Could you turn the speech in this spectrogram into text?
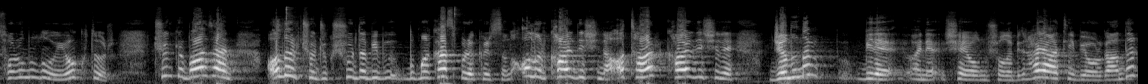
sorumluluğu yoktur. Çünkü bazen alır çocuk şurada bir bir makas bırakırsın. Alır kardeşine atar. Kardeşine canına bile hani şey olmuş olabilir. Hayati bir organdır.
